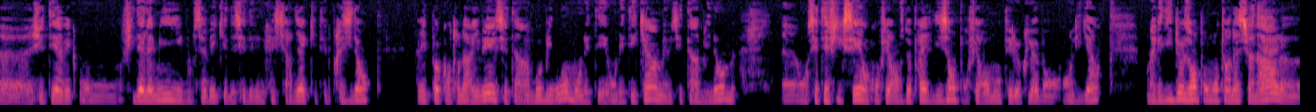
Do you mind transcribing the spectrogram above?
euh, j'étais avec mon fidèle ami, vous le savez, qui est décédé d'une crise cardiaque, qui était le président à l'époque quand on arrivait. C'était un beau binôme. On était, on était qu'un, mais c'était un binôme. Euh, on s'était fixé en conférence de presse 10 ans pour faire remonter le club en, en Ligue 1. On avait dit deux ans pour monter en national, euh,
